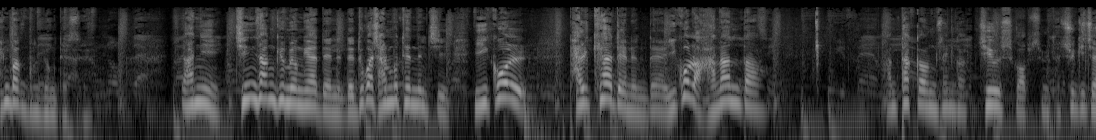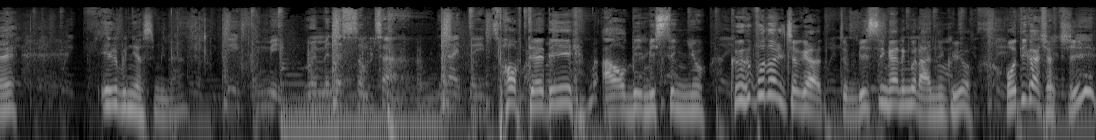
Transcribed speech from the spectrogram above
행방불명됐어요. 아니 진상 규명해야 되는데 누가 잘못했는지 이걸 밝혀야 되는데 이걸 안 한다. 안타까운 생각 지울 수가 없습니다. 주 기자의 1분이었습니다. 펍데디 I'll be missing you 그분을 제가 좀 미싱하는 건 아니고요. 어디 가셨지?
